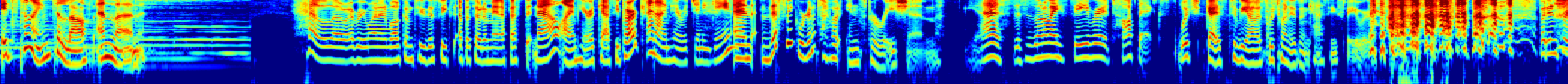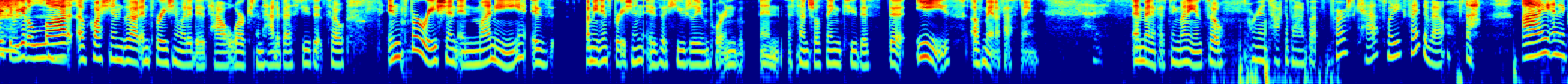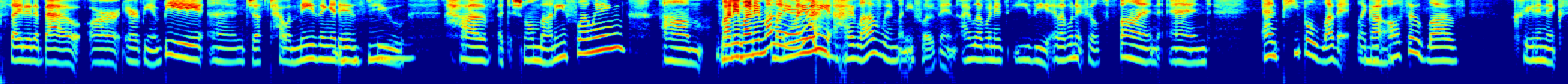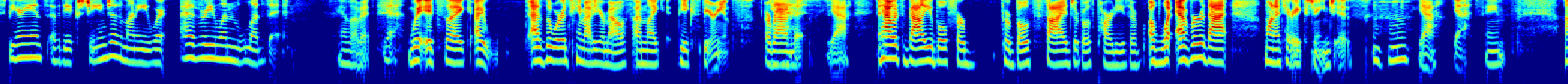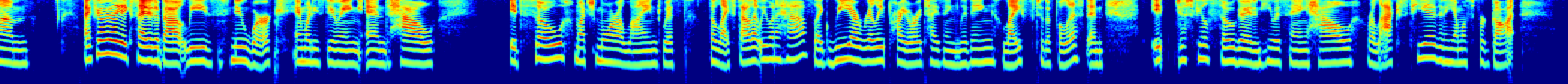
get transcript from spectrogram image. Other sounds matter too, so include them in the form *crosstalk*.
It's time to laugh and learn. Hello, everyone, and welcome to this week's episode of Manifest It Now. I'm here with Cassie Parks. And I'm here with Ginny Gane. And this week we're going to talk about inspiration. Yes, this is one of my favorite topics. Which, guys, to be honest, which one isn't Cassie's favorite? *laughs* *laughs* but inspiration, we get a lot of questions about inspiration, what it is, how it works, and how to best use it. So, inspiration in money is I mean, inspiration is a hugely important and essential thing to this the ease of manifesting. Yes. And manifesting money. And so we're going to talk about it. But first, Cass, what are you excited about? I am excited about our Airbnb and just how amazing it is to have additional money flowing. Um, Money, money, money. money, money, money. I love when money flows in. I love when it's easy. I love when it feels fun and and people love it. Like Mm. I also love creating an experience of the exchange of money where everyone loves it. I love it. Yeah. It's like, I, as the words came out of your mouth, I'm like, the experience around Yes. it. Yeah. And how it's valuable for for both sides or both parties or of whatever that monetary exchange is. Mm-hmm. Yeah. Yeah. Same. Um, I feel really excited about Lee's new work and what he's doing and how it's so much more aligned with the lifestyle that we want to have. Like we are really prioritizing living life to the fullest and it just feels so good and he was saying how relaxed he is and he almost forgot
